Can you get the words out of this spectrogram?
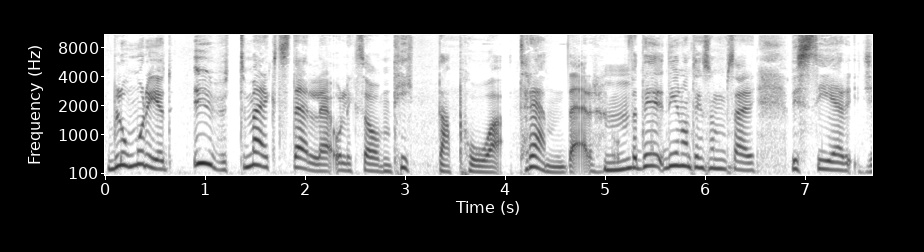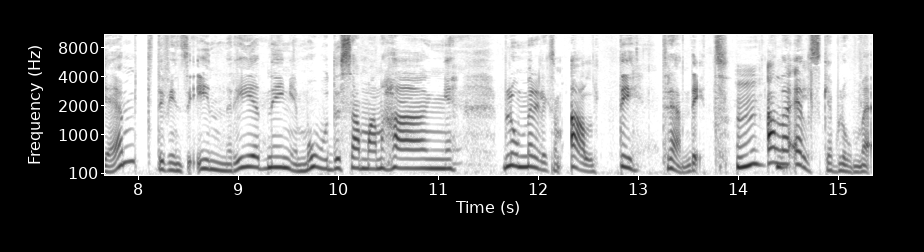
Blommor är ett utmärkt ställe att liksom titta på trender. För det, det är någonting som så här, vi ser jämt. Det finns i inredning, i modesammanhang. Blommor är liksom alltid trendigt. Alla älskar blommor.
